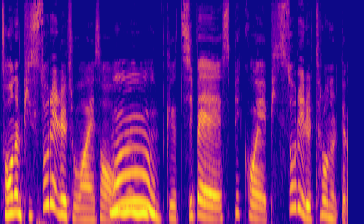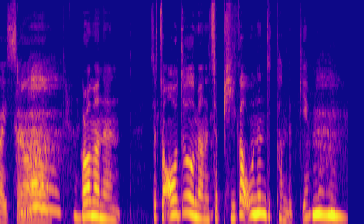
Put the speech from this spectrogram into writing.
저는 빗소리를 좋아해서 음. 그 집에 스피커에 빗소리를 틀어 놓을 때가 있어요. 그러면은 진짜 좀 어두우면 진짜 비가 오는 듯한 느낌? 음.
